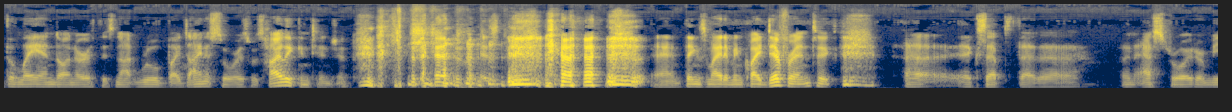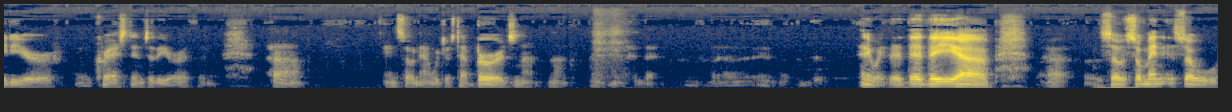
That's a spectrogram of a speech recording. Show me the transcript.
the land on Earth is not ruled by dinosaurs was highly contingent, and things might have been quite different, uh, except that uh, an asteroid or meteor crashed into the Earth, and, uh, and so now we just have birds, not not. Uh, anyway, the the, the uh, uh, so so many so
